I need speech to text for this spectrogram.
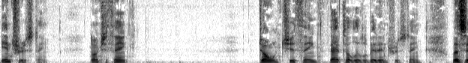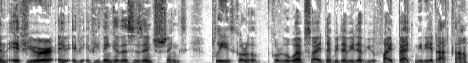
Interesting. Don't you think? Don't you think that's a little bit interesting? Listen, if you're if if you think that this is interesting, please go to the go to the website www.fightbackmedia.com,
